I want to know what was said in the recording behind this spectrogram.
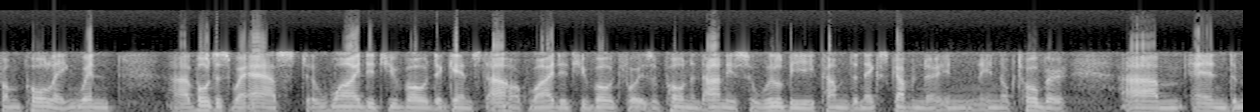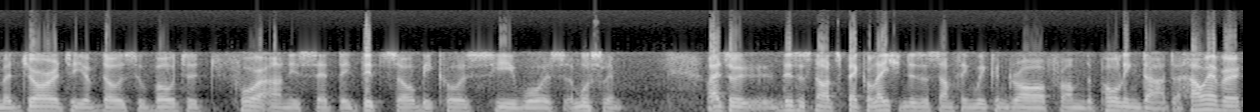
from polling when uh, voters were asked, uh, why did you vote against Ahok? Why did you vote for his opponent, Anies, who will become the next governor in, in October? Um, and the majority of those who voted for Anies said they did so because he was a Muslim. So this is not speculation, this is something we can draw from the polling data. However,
